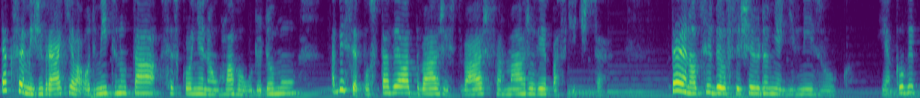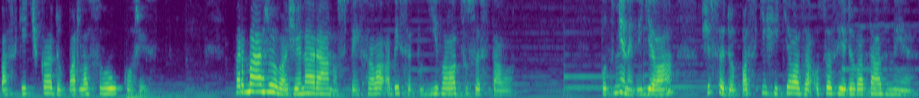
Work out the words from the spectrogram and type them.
Tak se myš vrátila odmítnutá se skloněnou hlavou do domu, aby se postavila tváři v tvář farmářově pastičce. Té noci byl slyšet v domě divný zvuk, jako by pastička dopadla svou kořist. Farmářova žena ráno spěchala, aby se podívala, co se stalo. Pod mě neviděla, že se do pasti chytila za ocas jedovatá zmije.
